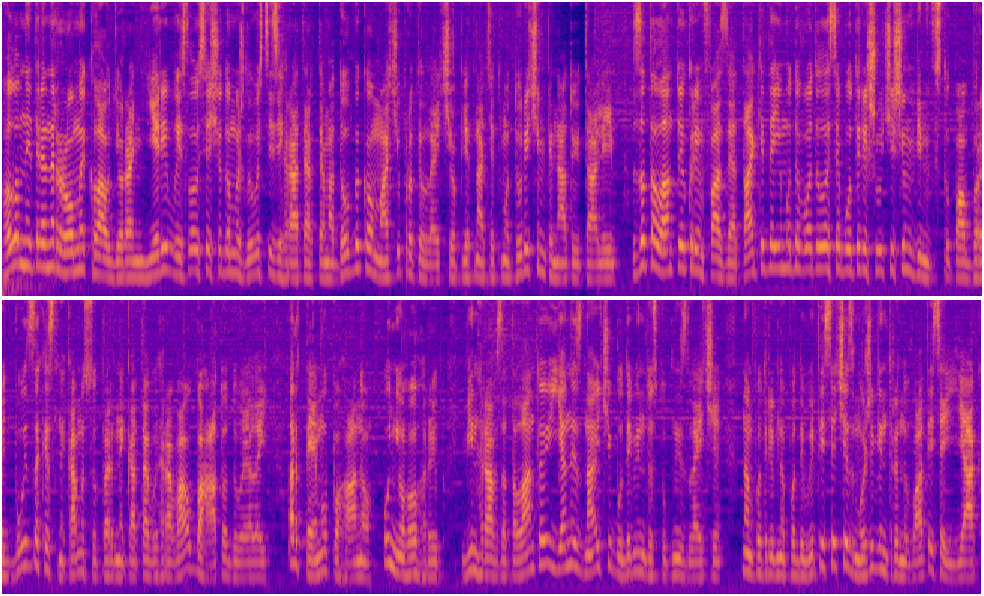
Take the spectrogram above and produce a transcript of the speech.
Головний тренер Роми Клаудіо Раньєрі висловився щодо можливості зіграти Артема Довбика у матчі проти Лечі у 15-му турі чемпіонату Італії. За талантою, крім фази атаки, де йому доводилося бути рішучішим, він вступав в боротьбу з захисниками суперника та вигравав багато дуелей. Артему погано, у нього грип. Він грав за талантою, і я не знаю, чи буде він доступний з Лечі. Нам потрібно подивитися, чи зможе він тренуватися і як.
